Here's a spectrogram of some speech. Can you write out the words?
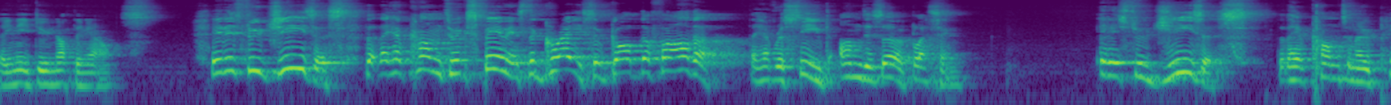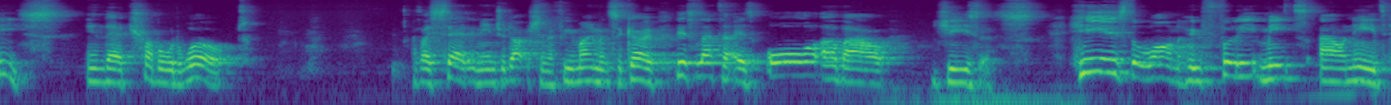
They need do nothing else. It is through Jesus that they have come to experience the grace of God the Father. They have received undeserved blessing. It is through Jesus that they have come to know peace in their troubled world. As I said in the introduction a few moments ago, this letter is all about Jesus. He is the one who fully meets our needs.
